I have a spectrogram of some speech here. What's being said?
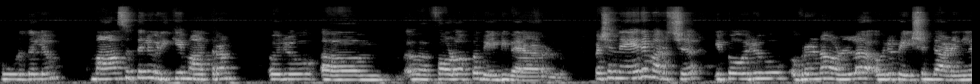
കൂടുതലും മാസത്തിൽ ഒരിക്കൽ മാത്രം ഒരു ഫോളോ അപ്പ് വേണ്ടി വരാറുള്ളൂ. പക്ഷെ നേരെ മറിച്ച് ഇപ്പൊ ഒരു വ്രണമുള്ള ഒരു പേഷ്യന്റ് ആണെങ്കിൽ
